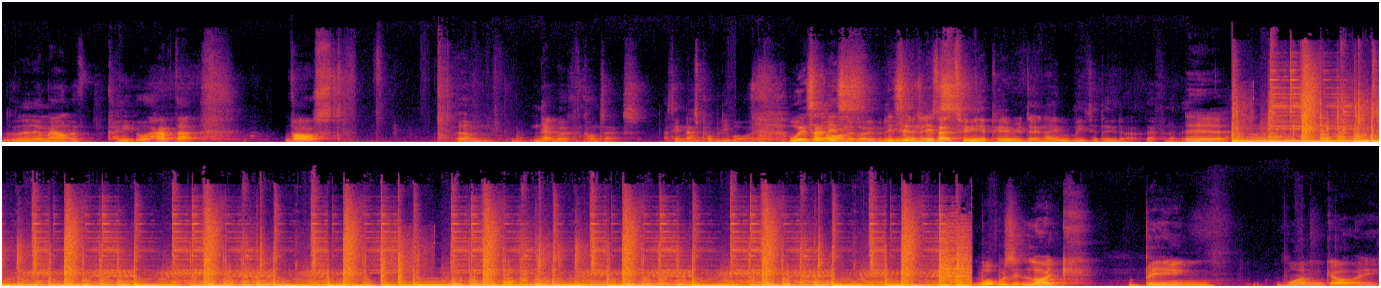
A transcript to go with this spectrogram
the amount of people or have that vast um, network of contacts. I think that's probably what I Well, it's, that, garnered it's, over the year. and it was that two year period that enabled me to do that, definitely. yeah. What was it like being one guy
